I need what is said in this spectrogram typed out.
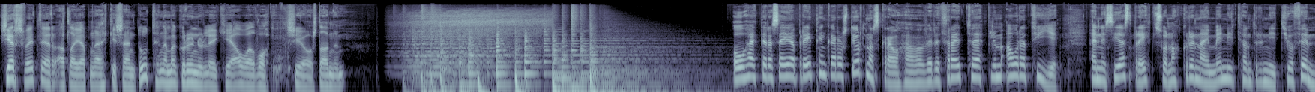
Sérsveit er alla jafna ekki send út nema grunuleiki á að vopn séu á staðnum. Óhætt er að segja breytingar á stjórnarskrá hafa verið þrættu eplum ára tíi, henni síðast breytt svo nokkru næmi 1995.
